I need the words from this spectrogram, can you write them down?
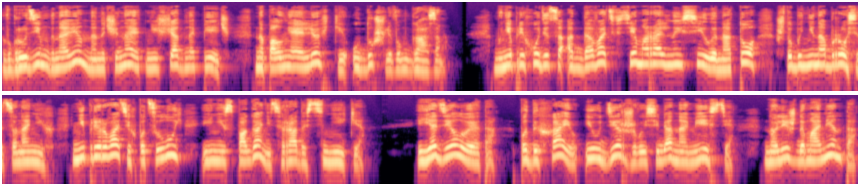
в груди мгновенно начинает нещадно печь, наполняя легкие удушливым газом. Мне приходится отдавать все моральные силы на то, чтобы не наброситься на них, не прервать их поцелуй и не испоганить радость Ники. И я делаю это – подыхаю и удерживаю себя на месте, но лишь до момента,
